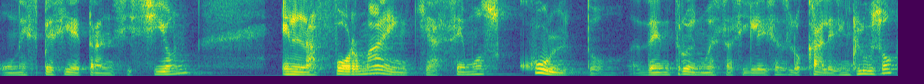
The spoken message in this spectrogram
una especie de transición en la forma en que hacemos culto dentro de nuestras iglesias locales, incluso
